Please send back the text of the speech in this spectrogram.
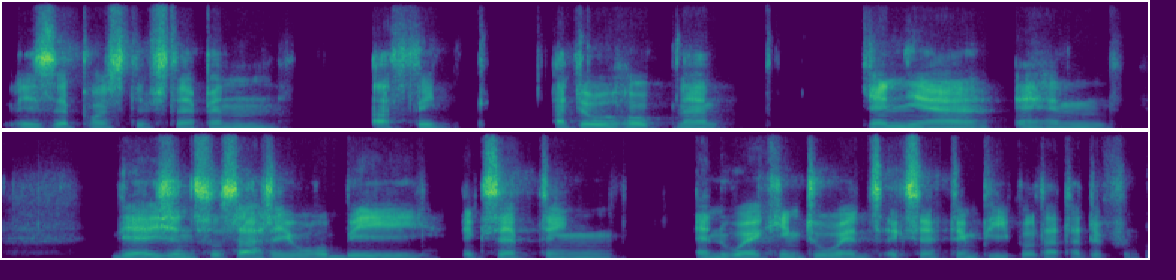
is a positive step. And I think I do hope that Kenya and the Asian society will be accepting and working towards accepting people that are different.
